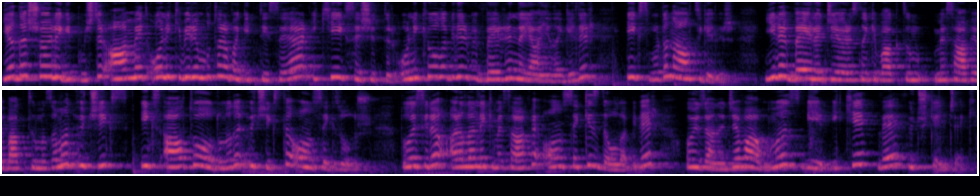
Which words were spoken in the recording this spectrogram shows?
Ya da şöyle gitmiştir. Ahmet 12 birim bu tarafa gittiyse eğer 2x eşittir 12 olabilir ve Behrin de yan yana gelir. X buradan 6 gelir. Yine B ile C arasındaki baktığım mesafeye baktığımız zaman 3x, x 6 olduğunda da 3x de 18 olur. Dolayısıyla aralarındaki mesafe 18 de olabilir. O yüzden de cevabımız 1, 2 ve 3 gelecek.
